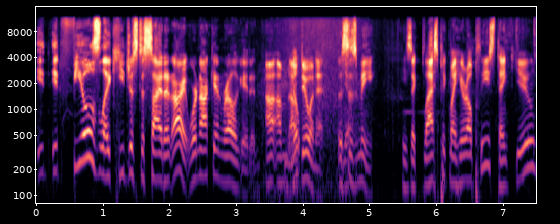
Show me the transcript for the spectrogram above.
it, it feels like he just decided, all right, we're not getting relegated. I, I'm, I'm Nope. doing it. This Yep. is me. He's like, last pick my hero, please. Thank you.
